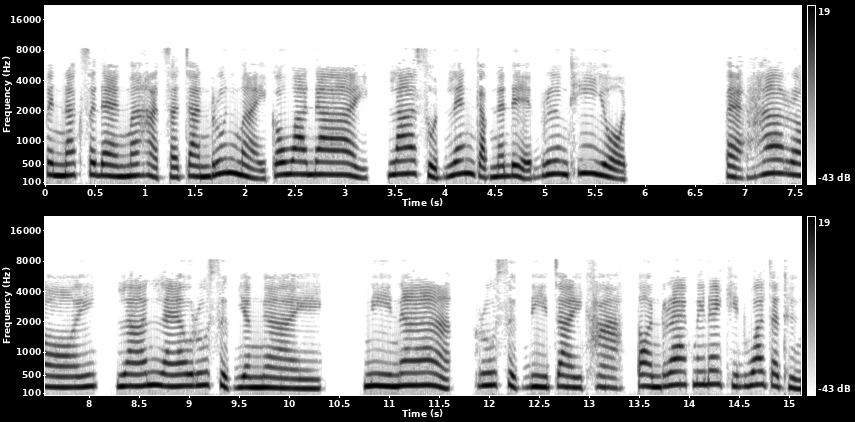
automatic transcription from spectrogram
เป็นนักแสดงมหัศจรรย์รุ่นใหม่ก็ว่าได้ ล่าสุดเล่นกับณเดชเรื่องที่หยด แต่ 500 ล้านแล้วรู้สึกยังไงนีน่ารู้สึกดีใจค่ะ ตอนแรกไม่ได้คิดว่าจะถึง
